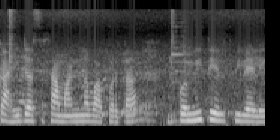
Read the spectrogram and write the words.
काही जास्त सामान न वापरता कमी तेल पिलेले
